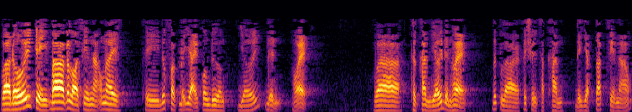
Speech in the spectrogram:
Và đối trị ba cái loại phiền não này thì đức phật đã dạy con đường, giới, định, huệ và thực hành giới định huệ, tức là cái sự thực hành để dập tắt phiền não.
